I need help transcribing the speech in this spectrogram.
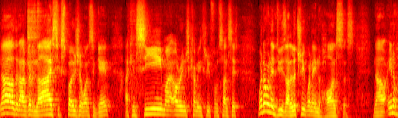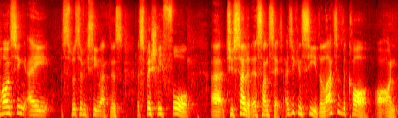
Now that I've got a nice exposure once again, I can see my orange coming through from sunset. What I want to do is I literally want to enhance this. Now, enhancing a specific scene like this, especially for uh, to sell it as sunset, as you can see, the lights of the car are on.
